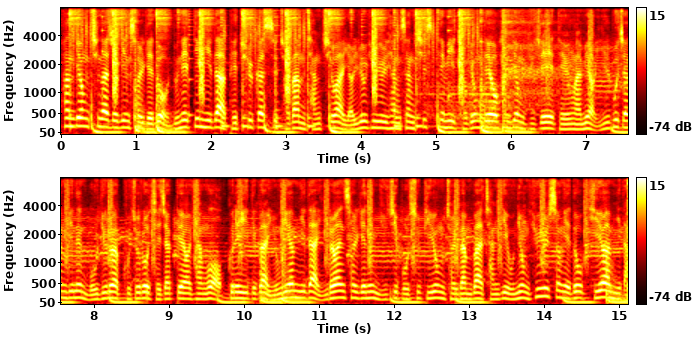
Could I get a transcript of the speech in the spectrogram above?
환경 친화적인 설계도 눈에 띕니다. 배출가스 저감 장치와 연료 효율 향상 시스템이 적용되어 환경 규제에 대응하며 일부 장비는 모듈화 구조로 제작되어 향후 업그레이드가 용이합니다. 이러한 설계는 유지 보수 비용 절감과 장기 운용 효율성에도 기여합니다.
